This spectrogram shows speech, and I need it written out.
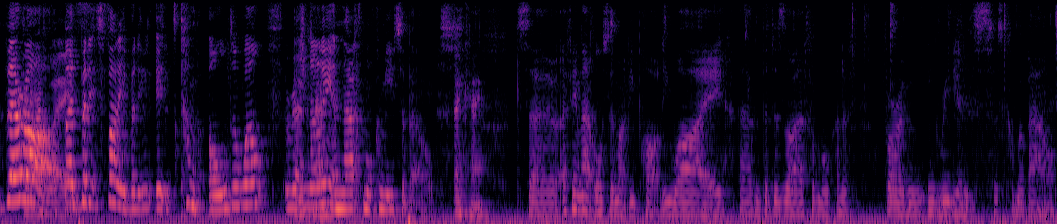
there are, but but it's funny. But it, it's kind of older wealth originally, Okay. and now it's more commuter belt. Okay. So I think that also might be partly why um, the desire for more kind of foreign ingredients has come about.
